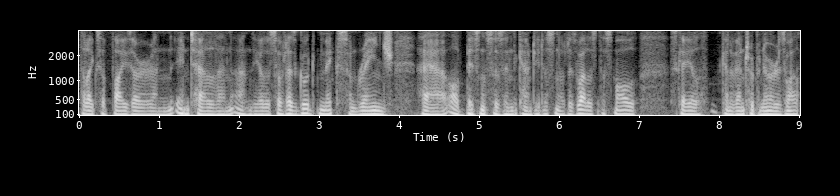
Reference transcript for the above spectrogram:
the likes of Pfizer and Intel and, and the others. So it has a good mix and range uh, of businesses in the county, doesn't it? As well as the small scale kind of entrepreneur as well.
